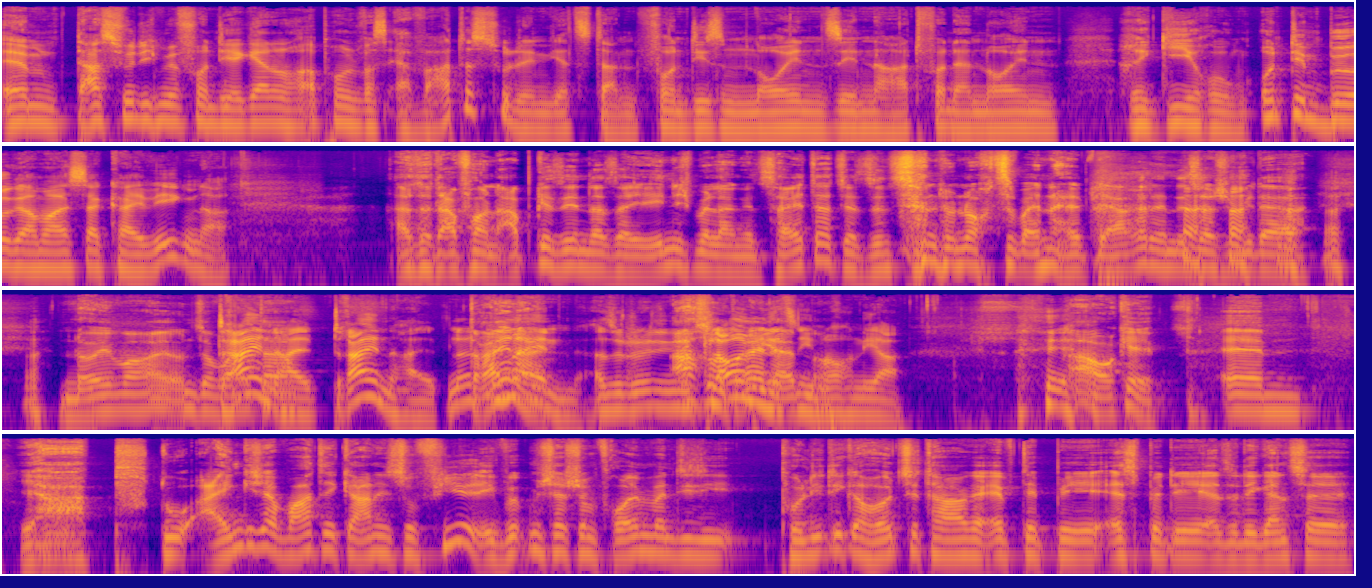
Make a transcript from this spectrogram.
Ähm, das würde ich mir von dir gerne noch abholen. Was erwartest du denn jetzt dann von diesem neuen Senat, von der neuen Regierung und dem Bürgermeister Kai Wegner? Also davon abgesehen, dass er eh nicht mehr lange Zeit hat, jetzt sind es dann nur noch zweieinhalb Jahre, dann ist er schon wieder Neuwahl und so weiter. Dreieinhalb, dreieinhalb, ne? Dreieinhalb. Also die Ach so, klauen jetzt nicht noch ein Jahr. ah, okay. Ähm, ja, pff, du, eigentlich erwarte ich gar nicht so viel. Ich würde mich ja schon freuen, wenn die Politiker heutzutage, FDP, SPD, also die ganze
